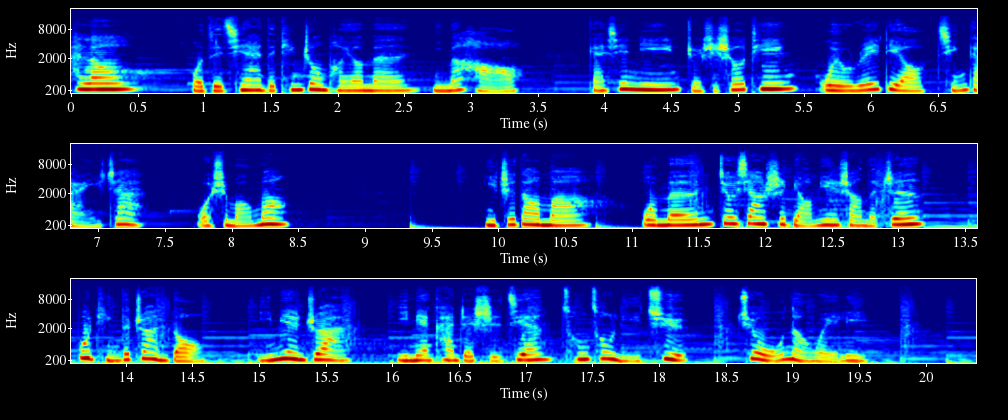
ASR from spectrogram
Hello，我最亲爱的听众朋友们，你们好！感谢您准时收听 Will Radio 情感驿站，我是萌萌。你知道吗？我们就像是表面上的针，不停地转动，一面转，一面看着时间匆匆离去，却无能为力。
